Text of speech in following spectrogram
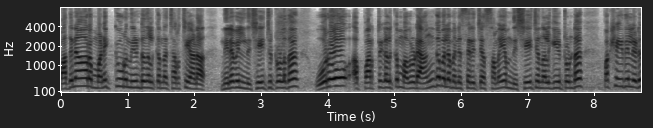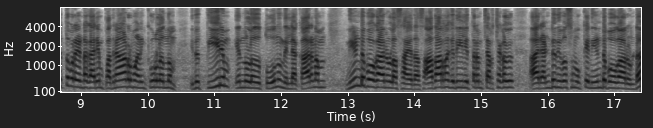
പതിനാറ് മണിക്കൂർ നീണ്ടു നിൽക്കുന്ന ചർച്ചയാണ് നിലവിൽ നിശ്ചയിച്ചിട്ടുള്ളത്. ഓരോ പാർട്ടികൾക്കും അവരുടെ അംഗബലം അനുസരിച്ച് സമയം നിശ്ചയിച്ച് നൽകിയിട്ടുണ്ട്. പക്ഷേ ഇതിൽ എടുത്തു പറയേണ്ട കാര്യം പതിനാറ് മണിക്കൂറിലൊന്നും ഇത് തീരും എന്നുള്ളത് തോന്നുന്നില്ല. കാരണം നീണ്ടുപോകാനുള്ള സാധ്യത. സാധാരണഗതിയിൽ ഇത്തരം ചർച്ചകൾ രണ്ട് ദിവസമൊക്കെ നീണ്ടുപോകാറുണ്ട്.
